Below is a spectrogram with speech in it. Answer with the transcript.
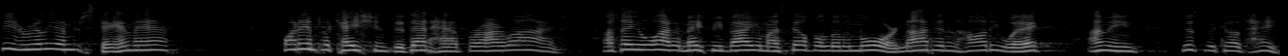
Do you really understand that? What implications does that have for our lives? I'll tell you what, it makes me value myself a little more, not in a haughty way. I mean, just because, hey,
